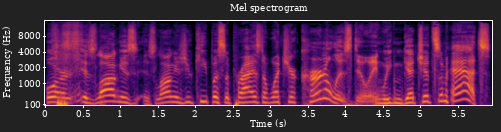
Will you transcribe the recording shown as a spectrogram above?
or as long as as long as you keep us apprised of what your colonel is doing, we can get you some hats.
